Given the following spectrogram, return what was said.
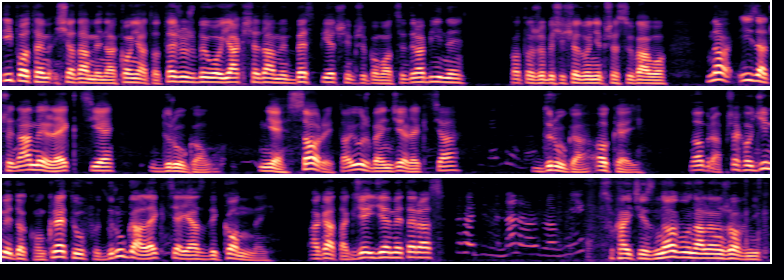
I potem siadamy na konia, to też już było jak siadamy bezpiecznie przy pomocy drabiny, po to, żeby się siodło nie przesuwało. No i zaczynamy lekcję drugą. Nie, sorry, to już będzie lekcja druga, ok. Dobra, przechodzimy do konkretów. Druga lekcja jazdy konnej. Agata, gdzie idziemy teraz? Przechodzimy na lążownik. Słuchajcie, znowu na lążownik.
